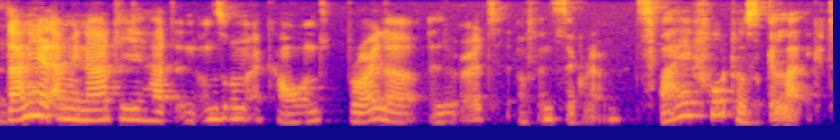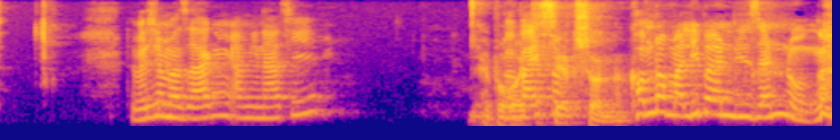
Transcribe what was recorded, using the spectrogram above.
Daniel Aminati hat in unserem Account Broiler Alert auf Instagram zwei Fotos geliked. Da würde ich ja mal sagen, Aminati, Er bereut es jetzt schon. komm doch mal lieber in die Sendung.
